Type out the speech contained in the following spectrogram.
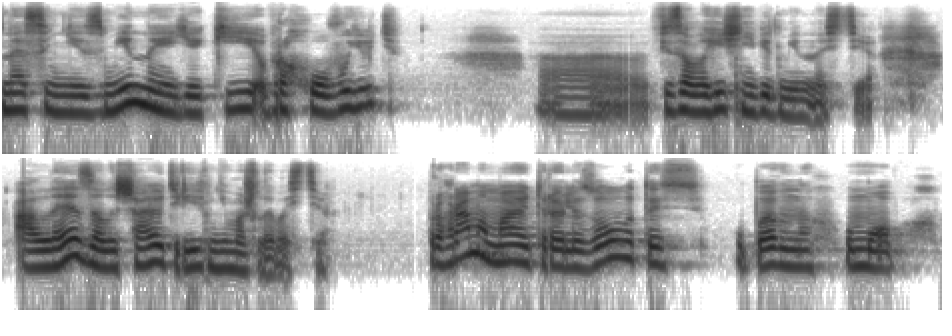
внесені зміни, які враховують. Фізіологічні відмінності, але залишають рівні можливості. Програми мають реалізовуватись у певних умовах.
